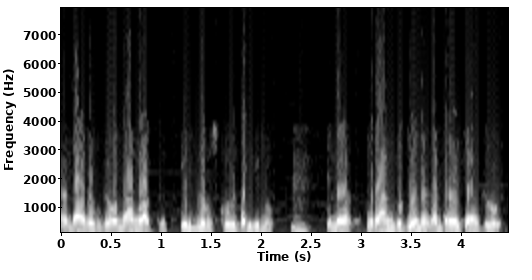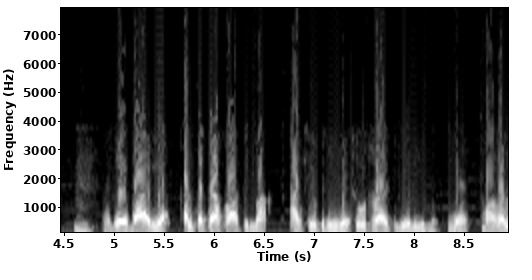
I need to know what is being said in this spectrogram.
രണ്ടാമത്തെ കുട്ടി ഒന്നാം ക്ലാസ്സിലും തിരുവനന്തപുരം സ്കൂളിൽ പഠിക്കുന്നു. പിന്നെ ഒരു ആൺകുട്ടിയുണ്ട് രണ്ടര വയസ്സായിട്ടുള്ളൂ. എന്റെ ഭാര്യ കൽപ്പറ്റ ഫാത്തിമ ആശുപത്രിയിൽ ട്യൂട്ടറായിട്ട് ജോലി ചെയ്യുന്നു. പിന്നെ മകൾ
